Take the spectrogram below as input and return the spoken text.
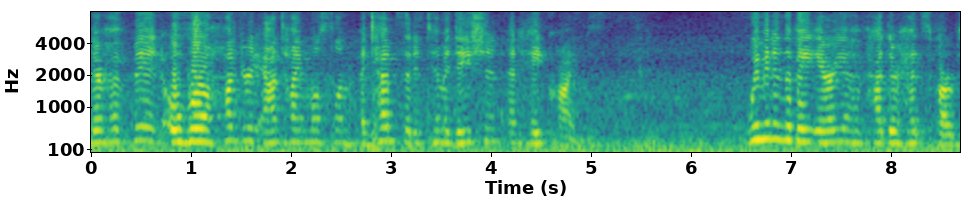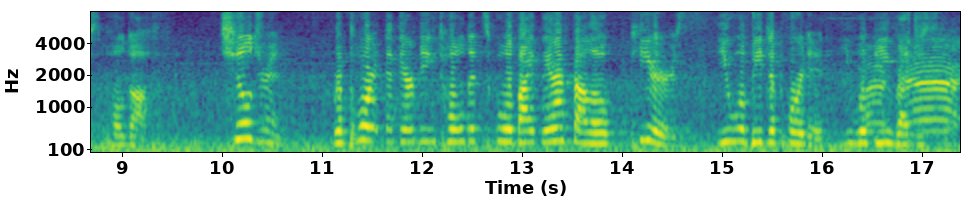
there have been over 100 anti-Muslim attempts at intimidation and hate crimes. Women in the Bay Area have had their headscarves pulled off. Children report that they're being told at school by their fellow peers, you will be deported, you will be registered.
